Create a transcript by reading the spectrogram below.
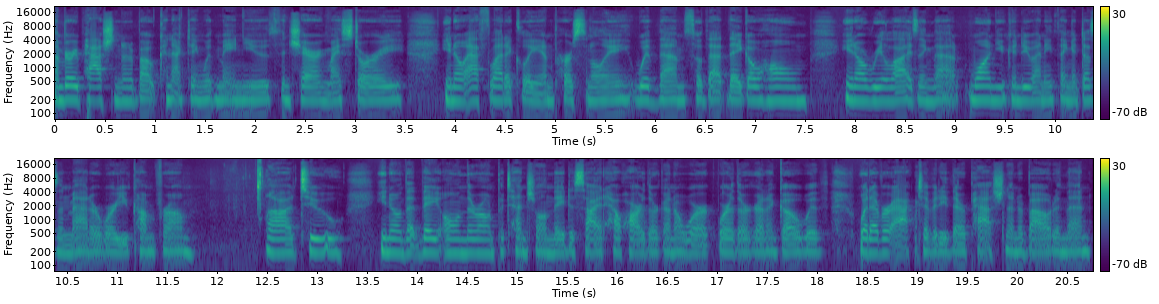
i'm very passionate about connecting with maine youth and sharing my my story, you know, athletically and personally with them so that they go home, you know, realizing that one, you can do anything, it doesn't matter where you come from. Uh, to you know that they own their own potential and they decide how hard they're going to work where they're going to go with whatever activity they're passionate about and then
